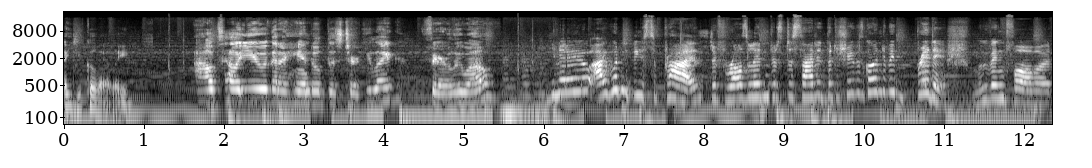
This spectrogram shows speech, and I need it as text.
a ukulele. I'll tell you that I handled this turkey leg fairly well. You know, I wouldn't be surprised if Rosalind just decided that she was going to be British moving forward.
